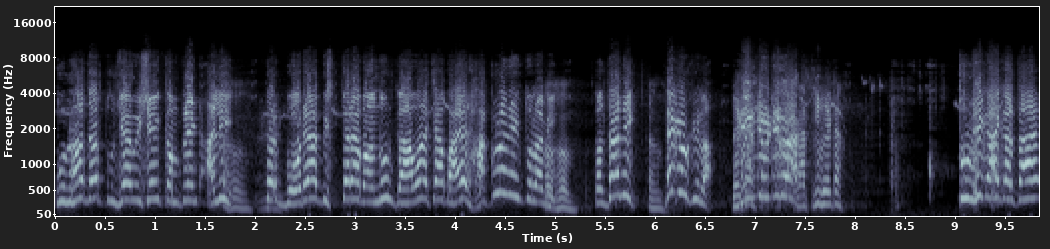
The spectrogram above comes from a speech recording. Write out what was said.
पुन्हा जर तुझ्याविषयी कंप्लेंट आली तर बोऱ्या बिस्तऱ्या बांधून गावाच्या बाहेर हाकलो नाही तुला मी. चल जा निघ. निघ ड्युटीला. ड्युटीला. रात्री बेटा तुम्ही काय करताय?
